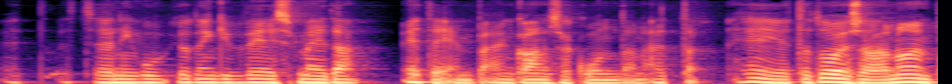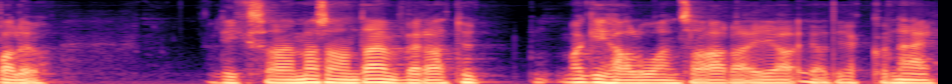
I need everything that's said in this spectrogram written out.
Että et se niin kuin jotenkin veisi meitä eteenpäin kansakuntana, että hei, että toi saa noin paljon liksaa ja mä saan tämän verran, että nyt mäkin haluan saada ja, ja tiedätkö näin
